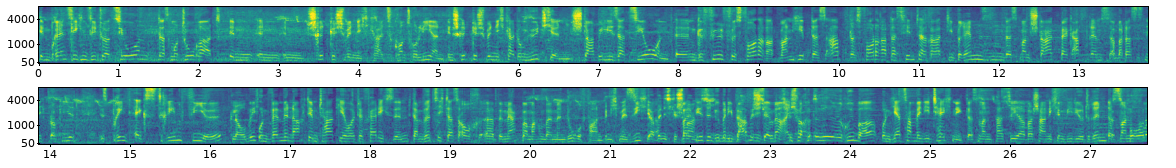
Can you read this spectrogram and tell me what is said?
In brenzlichen Situationen das Motorrad in, in, in Schrittgeschwindigkeit zu kontrollieren, in Schrittgeschwindigkeit um Hütchen, Stabilisation, äh, ein Gefühl fürs Vorderrad, wann hebt das ab, das Vorderrad, das Hinterrad, die Bremsen, dass man stark bergab bremst, aber dass es nicht blockiert. Es bringt extrem viel, glaube ich. Und wenn wir nach dem Tag hier heute fertig sind, dann wird sich das auch äh, bemerkbar machen beim Endurofahren, bin ich mir sicher. Da bin ich gespannt. Weil wir sind über die Baumstämme einfach gespannt. äh, rüber und jetzt haben wir die Technik, dass man, hast du ja wahrscheinlich im Video drin, dass Das man kurz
